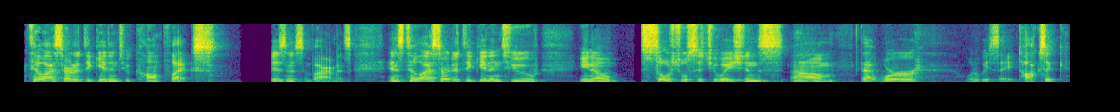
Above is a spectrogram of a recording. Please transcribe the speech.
until i started to get into complex business environments and until i started to get into you know social situations um, that were what do we say toxic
